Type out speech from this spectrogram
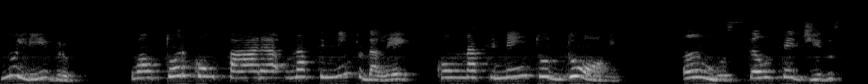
No livro, o autor compara o nascimento da lei com o nascimento do homem. Ambos são cedidos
